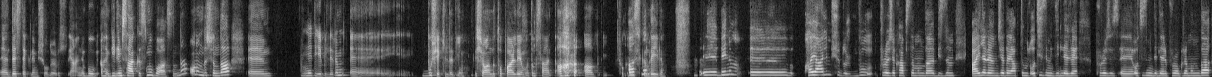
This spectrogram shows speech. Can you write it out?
e, desteklemiş oluyoruz. Yani bu hani, bilimsel kısmı bu aslında. Onun dışında e, ne diyebilirim? E, bu şekilde diyeyim. Şu anda toparlayamadım. Sen al, al. Çok alışkın değilim. E, benim e, hayalim şudur. Bu proje kapsamında bizim aylar önce de yaptığımız otizm dilleri projesi, e, otizm dilleri programında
